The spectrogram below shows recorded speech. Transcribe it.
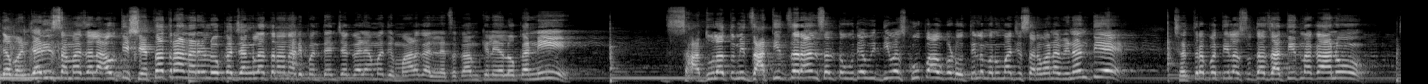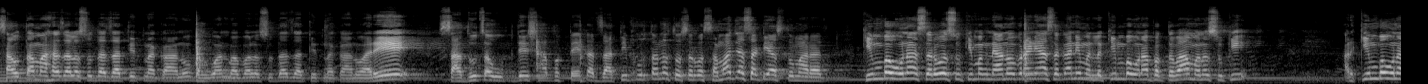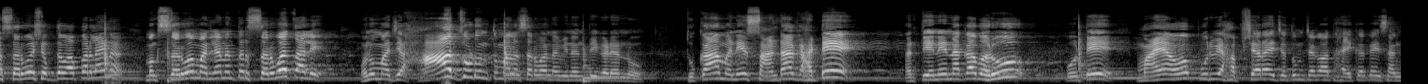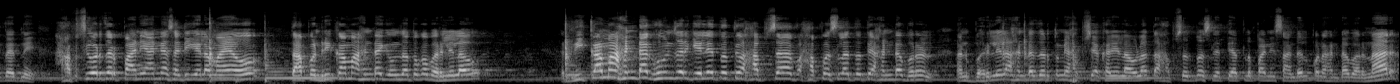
त्या बंजारी समाजाला अवती शेतात राहणारे लोक जंगलात राहणारे पण त्यांच्या गळ्यामध्ये माळ घालण्याचं काम केलं या लोकांनी. साधूला तुम्ही जातीत जर आणसाल तर उद्या दिवस खूप अवघड होतील म्हणून माझी सर्वांना विनंती आहे. छत्रपतीला सुद्धा जातीत नका आणू. सावता महाराजाला सुद्धा जातीत नका आणू. भगवान बाबाला सुद्धा जातीत नका आणू. अरे साधूचा उपदेश हा फक्त एका जातीपुरता नसतो सर्व समाजासाठी असतो महाराज. किंबहुना सर्व सुखी मग ज्ञानोप्राणी असं का नाही म्हणलं? किंबहुना फक्त वा मन सुखी अरे किंबहुना सर्व शब्द वापरलाय ना मग सर्व म्हणल्यानंतर सर्वच आले. म्हणून माझे हात जोडून तुम्हाला सर्वांना विनंती गड्यांनो तुका म्हणे सांडा घाटे? आणि तेने नका भरू. पोटे माया हो पूर्वी हापशा राहायच्या तुमच्या गावात हाय का काही सांगता येत नाही. हापशीवर जर पाणी आणण्यासाठी गेला माया हो तर आपण रिकामा हंडा घेऊन जातो का भरलेला हो? रिकामा हंडा घेऊन जर गेले तर तो हापसा हापसला तर ते हंडा भरल. आणि भरलेला हंडा जर तुम्ही हापशाखाली लावला तर हापसत बसले त्यातलं पाणी सांडल पण हंडा भरणार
